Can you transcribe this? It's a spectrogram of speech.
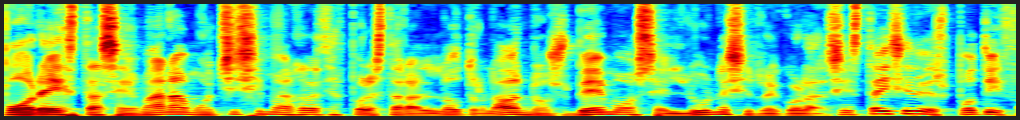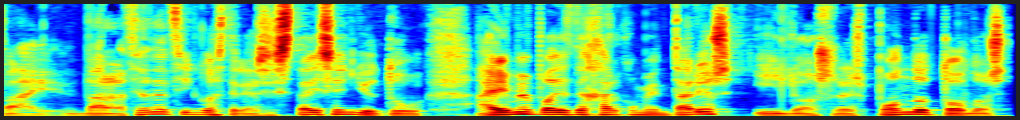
por esta semana. Muchísimas gracias por estar al otro lado. Nos vemos el lunes y recordad, si estáis en Spotify, valoración de 5 estrellas, si estáis en YouTube, ahí me podéis dejar comentarios y los respondo todos.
